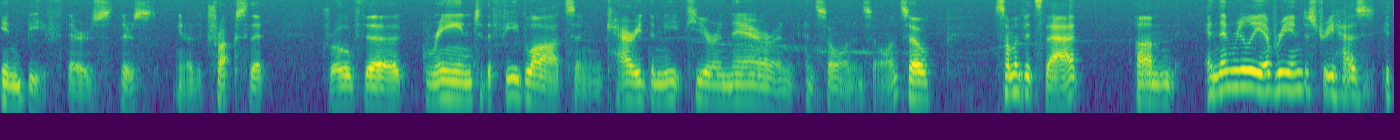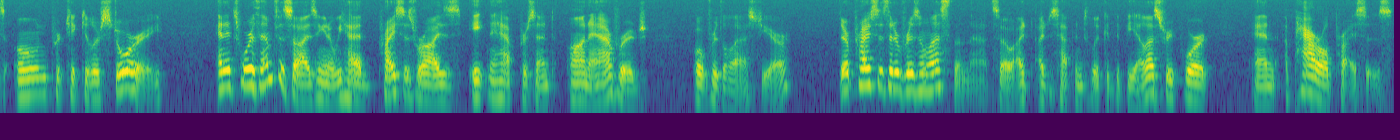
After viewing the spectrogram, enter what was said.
in beef. There's, there's, you know, the trucks that drove the grain to the feedlots and carried the meat here and there and, and so on and so on. So some of it's that. Um, and then really every industry has its own particular story. And it's worth emphasizing, you know, we had prices rise 8.5% on average over the last year. There are prices that have risen less than that. So I, I just happened to look at the BLS report, and apparel prices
